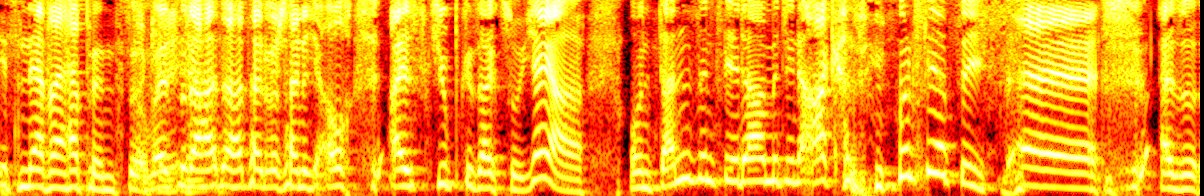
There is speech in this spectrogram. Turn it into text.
it never happened. So, weißt du, da, ja. hat, da hat halt wahrscheinlich auch Ice Cube gesagt so, ja, ja, und dann sind wir da mit den AK-47s. äh, also,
